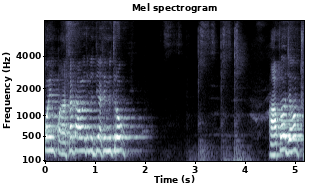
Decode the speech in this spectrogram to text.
પોઈન્ટ પાસઠ આવે તો વિદ્યાર્થી મિત્રો? આપણો જવાબ છ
